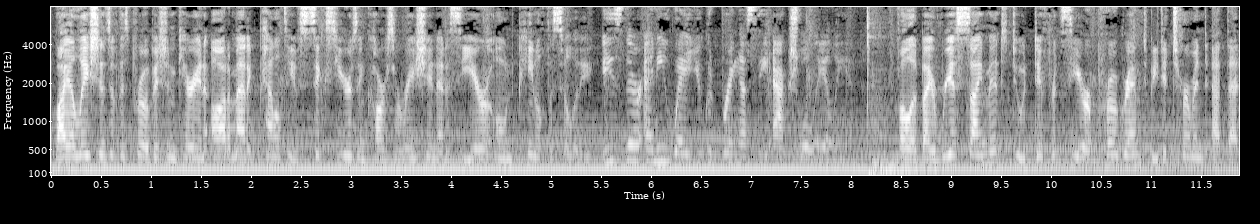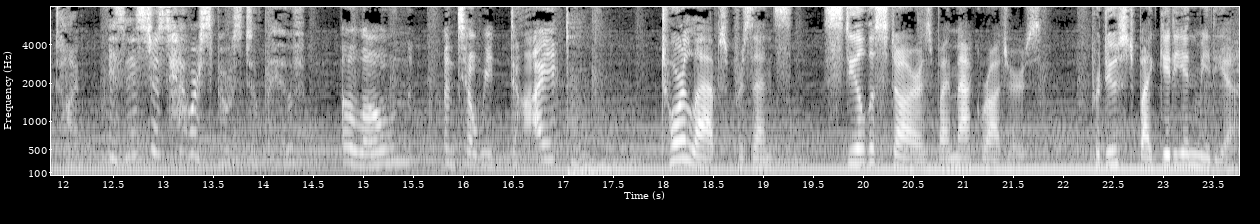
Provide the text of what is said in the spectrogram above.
Violations of this prohibition carry an automatic penalty of six years incarceration at a Sierra owned penal facility, Is there any way you could bring us the actual alien? followed by reassignment to a different Sierra program to be determined at that time. Is this just how we're supposed to live? Alone until we die? Tor Labs presents Steal the Stars by Mac Rogers, produced by Gideon Media.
